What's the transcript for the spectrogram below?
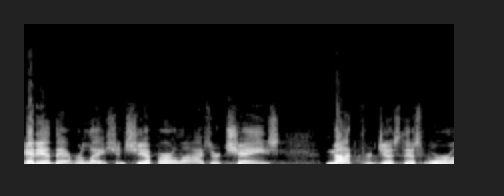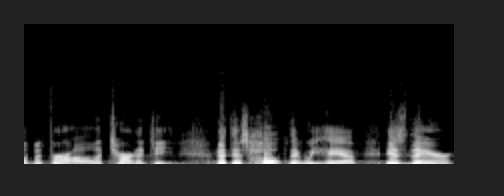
And in that relationship, our lives are changed not for just this world, but for all eternity. That this hope that we have is there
